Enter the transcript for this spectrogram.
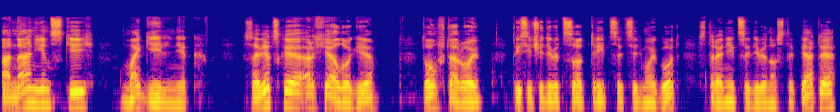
Ананьинский могильник. Советская археология. Том 2. 1937 год. Страница 95.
